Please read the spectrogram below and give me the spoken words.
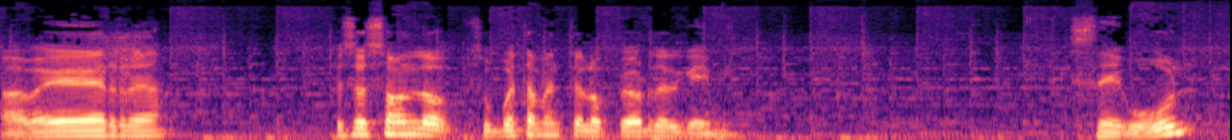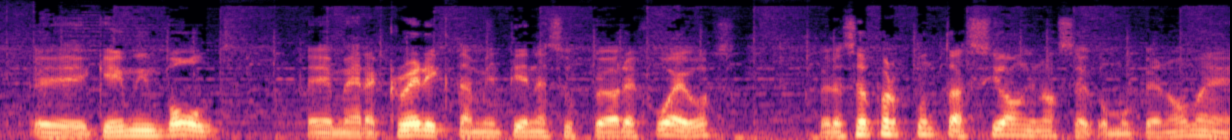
a ver. Esos son lo, supuestamente lo peor del gaming. Según Gaming Bolt, eh, Metacritic también tiene sus peores juegos. Pero eso es por puntuación y no sé, como que no me.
